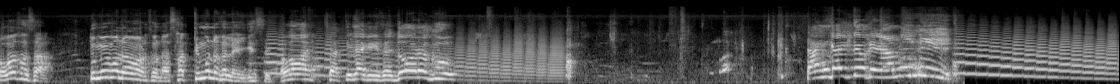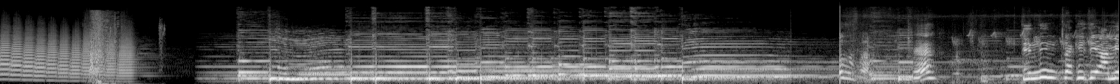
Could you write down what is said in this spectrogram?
ও বা চাচা তুমি মনে পারছ না ছাত্রী মনে ফেলাই গেছে। ওই সাথী লাগে গেছে দৌড় গু টাঙ্গাই তো কে আমি নি। হ্যাঁ তিন দিন থাকি যে আমি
